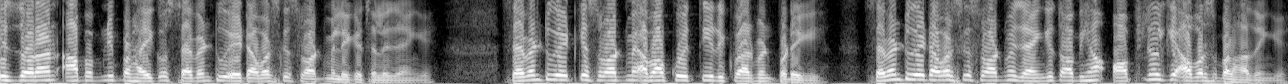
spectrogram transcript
इस दौरान आप अपनी पढ़ाई को सेवन टू एट आवर्स के स्लॉट में लेकर चले जाएँगे। सेवन टू एट के स्लॉट में अब आपको इतनी रिक्वायरमेंट पड़ेगी। सेवन टू एट आवर्स के स्लॉट में जाएँगे तो आप यहाँ ऑप्शनल के आवर्स बढ़ा देंगे।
